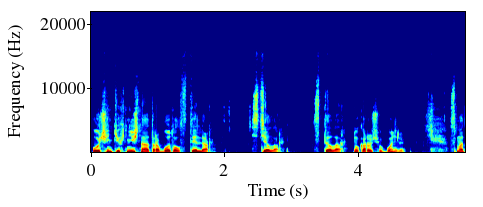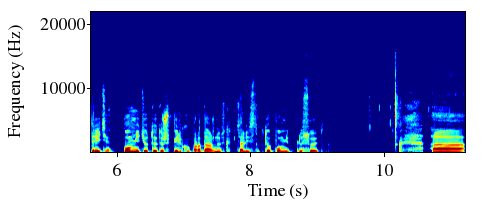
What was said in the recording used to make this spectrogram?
очень технично отработал Stellar. Stellar. Stellar. Ну, короче, вы поняли. Смотрите, помните вот эту шпильку продажную с капиталиста? Кто помнит, плюсует. А,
